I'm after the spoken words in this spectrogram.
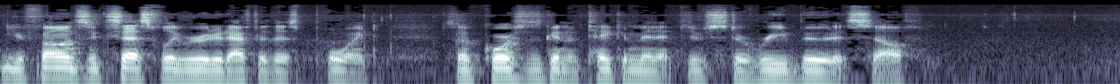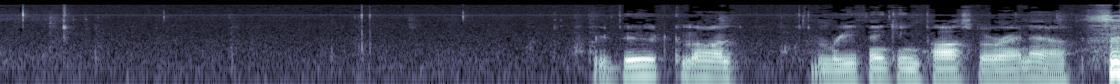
your phone successfully rooted after this point. So, of course, it's going to take a minute just to reboot itself. Reboot, come on. I'm rethinking possible right now.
